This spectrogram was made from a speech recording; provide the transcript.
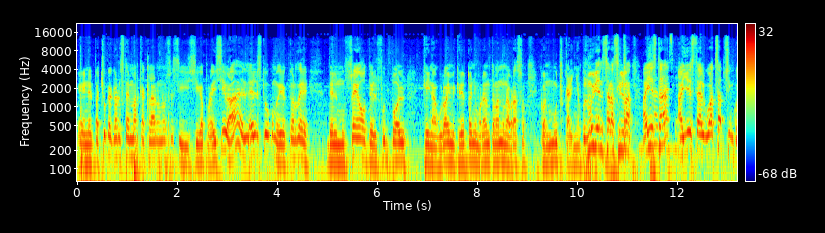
en el Pachuca, que ahora está en marca claro, no sé si siga por ahí. Sí, va, él, él estuvo como director de, del Museo del Fútbol que inauguró ahí mi querido Toño Moreno, te mando un abrazo con mucho cariño. Pues muy bien, Sara Silva, ahí Muchas está, gracias. ahí está el WhatsApp 55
